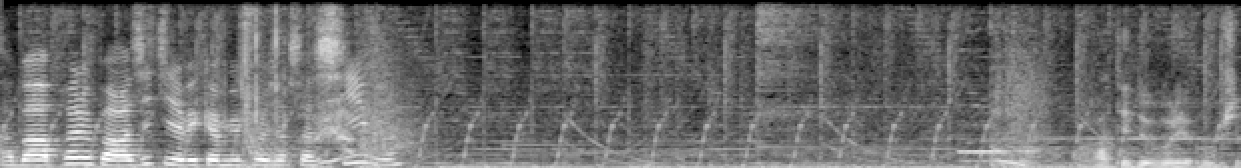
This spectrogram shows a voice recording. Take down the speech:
Ah bah après, le parasite, il avait qu'à mieux choisir sa cible. Raté de voler objet.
